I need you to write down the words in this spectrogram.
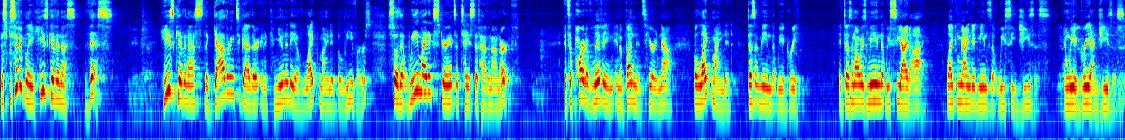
And specifically, he's given us this. Amen. He's given us the gathering together in a community of like minded believers so that we might experience a taste of heaven on earth. It's a part of living in abundance here and now. But like minded doesn't mean that we agree. It doesn't always mean that we see eye to eye. Like minded means that we see Jesus and we agree on Jesus.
